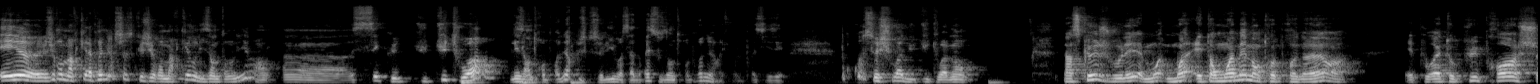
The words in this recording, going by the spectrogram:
Et euh, j'ai remarqué, la première chose que j'ai remarqué en lisant ton livre, euh, c'est que tu tutoies les entrepreneurs, puisque ce livre s'adresse aux entrepreneurs, il faut le préciser. Pourquoi ce choix du tutoiement? Parce que je voulais, moi, moi étant moi-même entrepreneur, et pour être au plus proche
